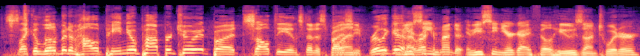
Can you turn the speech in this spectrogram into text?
it's like a little bit of jalapeno popper to it, but salty instead of spicy. Glen, really good. I seen- recommend it. Have you seen your guy Phil Hughes on Twitter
